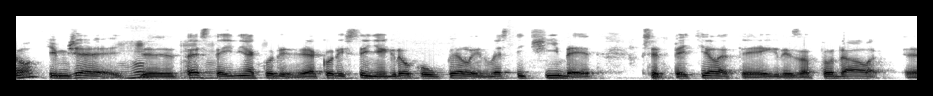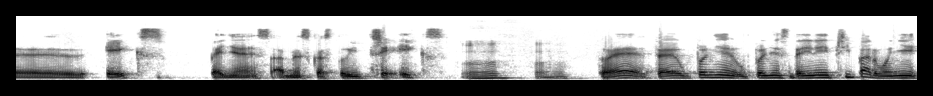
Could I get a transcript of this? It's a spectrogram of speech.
No, tím, že uh-huh, to je uh-huh. stejné, jako, jako když si někdo koupil investiční byt před pěti lety, kdy za to dal eh, x peněz a dneska stojí 3x. Uh-huh, uh-huh. To je, to je úplně, úplně stejný případ. Oni,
